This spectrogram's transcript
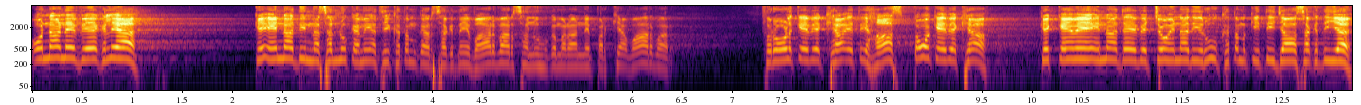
ਉਹਨਾਂ ਨੇ ਵੇਖ ਲਿਆ ਕਿ ਇਹਨਾਂ ਦੀ ਨਸਲ ਨੂੰ ਕਿਵੇਂ ਅਸੀਂ ਖਤਮ ਕਰ ਸਕਦੇ ਹਾਂ। ਵਾਰ-ਵਾਰ ਸਾਨੂੰ ਹੁਕਮਰਾਨ ਨੇ ਪਰਖਿਆ, ਵਾਰ-ਵਾਰ ਫਰੋਲ ਕੇ ਵੇਖਿਆ, ਇਤਿਹਾਸ ਟੋਹ ਕੇ ਵੇਖਿਆ ਕਿ ਕਿਵੇਂ ਇਹਨਾਂ ਦੇ ਵਿੱਚੋਂ ਇਹਨਾਂ ਦੀ ਰੂਹ ਖਤਮ ਕੀਤੀ ਜਾ ਸਕਦੀ ਹੈ।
